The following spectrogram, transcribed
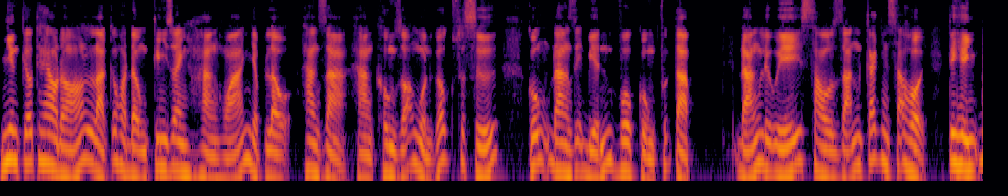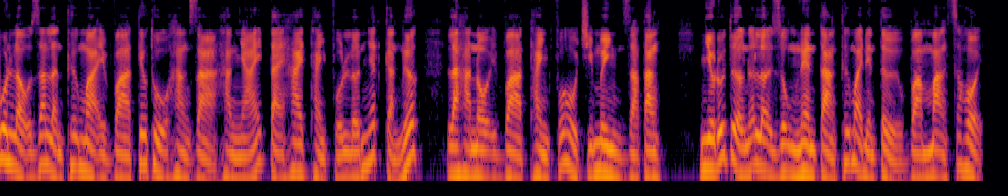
nhưng kéo theo đó là các hoạt động kinh doanh hàng hóa nhập lậu, hàng giả, hàng không rõ nguồn gốc xuất xứ cũng đang diễn biến vô cùng phức tạp. Đáng lưu ý sau giãn cách xã hội, tình hình buôn lậu gian lận thương mại và tiêu thụ hàng giả, hàng nhái tại hai thành phố lớn nhất cả nước là Hà Nội và thành phố Hồ Chí Minh gia tăng. Nhiều đối tượng đã lợi dụng nền tảng thương mại điện tử và mạng xã hội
